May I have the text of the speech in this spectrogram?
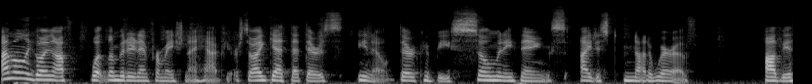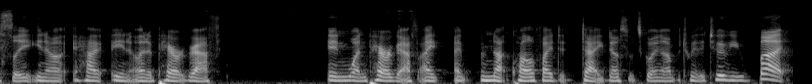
I'm only going off what limited information I have here. So I get that there's, you know, there could be so many things I just am not aware of. Obviously, you know, how you know, in a paragraph in one paragraph. I, I'm not qualified to diagnose what's going on between the two of you, but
